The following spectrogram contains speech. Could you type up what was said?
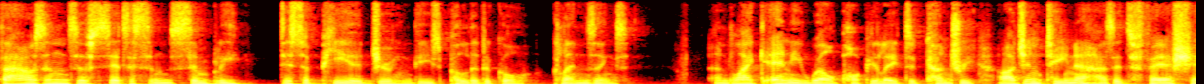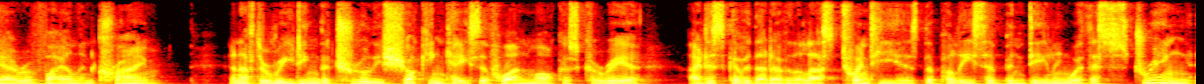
thousands of citizens simply disappeared during these political cleansings. And like any well populated country, Argentina has its fair share of violent crime. And after reading the truly shocking case of Juan Marcos Correa, I discovered that over the last 20 years, the police have been dealing with a string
